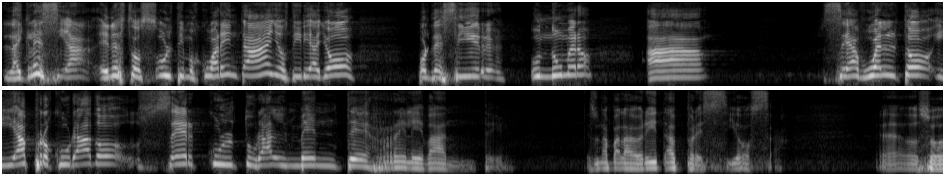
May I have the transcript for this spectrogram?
La iglesia en estos últimos 40 años, diría yo, por decir un número, se ha vuelto y ha procurado ser culturalmente relevante. Es una palabrita preciosa. Eh,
